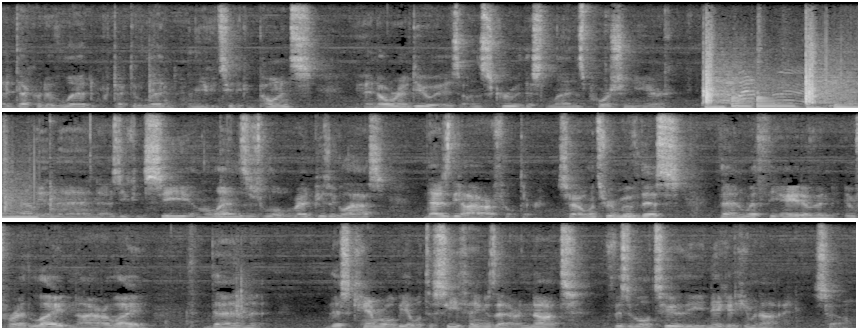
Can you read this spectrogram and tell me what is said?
a decorative lid, protective lid, and you can see the components and all we're gonna do is unscrew this lens portion here. And then as you can see on the lens, there's a little red piece of glass. That is the IR filter. So once we remove this, then with the aid of an infrared light, an IR light, then this camera will be able to see things that are not visible to the naked human eye. So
